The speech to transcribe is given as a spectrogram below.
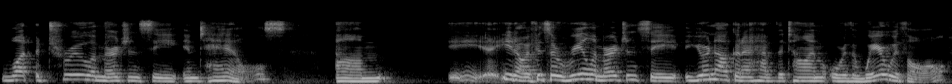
what a true emergency entails, um, you know, if it's a real emergency, you're not going to have the time or the wherewithal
